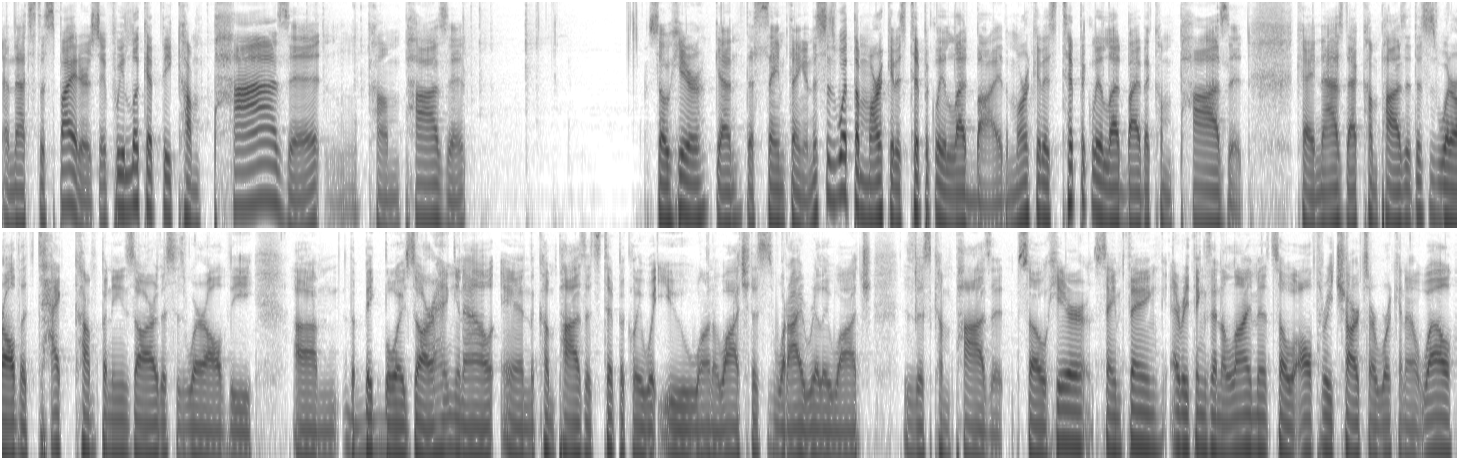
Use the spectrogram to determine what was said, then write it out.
and that's the spiders. If we look at the composite, composite, so here again, the same thing. And this is what the market is typically led by. The market is typically led by the composite. Okay, NASDAQ composite. This is where all the tech companies are. This is where all the um, the big boys are hanging out. And the composite's typically what you want to watch. This is what I really watch is this composite. So here, same thing. Everything's in alignment. So all three charts are working out well,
